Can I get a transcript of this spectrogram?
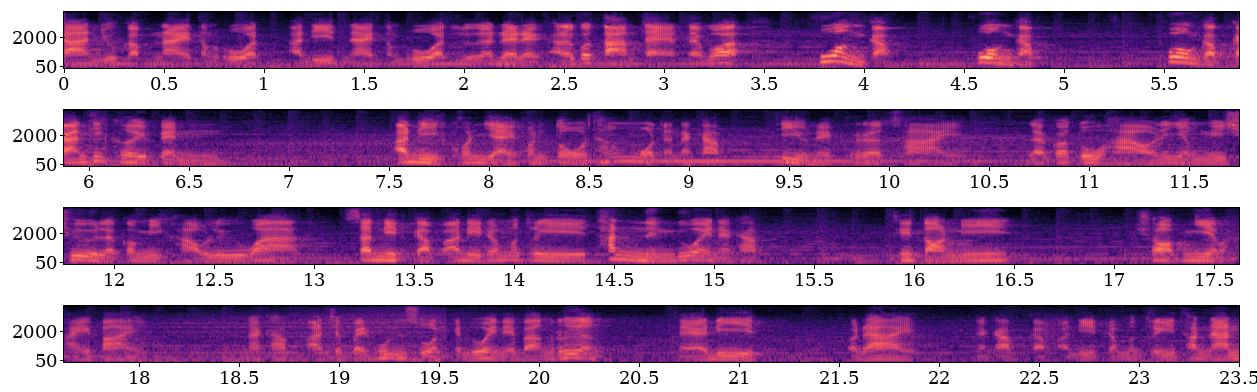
ดานอยู่กับนายตำรวจ อดีตนายตำรวจ หรืออะไรอะไรก็ตามแต่ แต่ว่าพ่วงกับพ่วงกับพ่วงกับการที่เคยเป็น อดีตคนใหญ่คนโตทั้งหมดนะครับที่อยู่ในเครือข่าย แล้วก็ตู้หาวนี่ยังมีชื่อ แล้วก็มีข่าวลือว่าสนิทกับอดีตรัฐมนตรีท่านหนึ่งด้วยนะครับ ที่ตอนนี้ชอบเงียบหายไปนะครับอาจจะเป็นหุ้นส่วนกันด้วยในบางเรื่องในอดีตก็ได้นะครับกับอดีตรัฐมนตรีท่านนั้น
